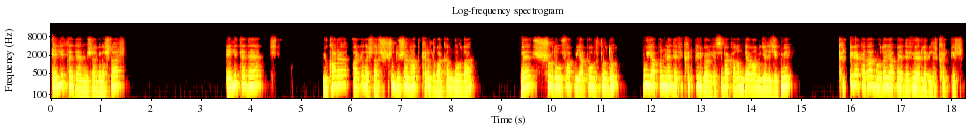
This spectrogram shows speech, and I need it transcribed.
Elite denmiş arkadaşlar. Elite'de yukarı arkadaşlar şu düşen hat kırıldı bakın burada. Ve şurada ufak bir yapı oluşturdu. Bu yapının hedefi 41 bölgesi. Bakalım devamı gelecek mi? 41'e kadar burada yapı hedefi verilebilir. 41.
